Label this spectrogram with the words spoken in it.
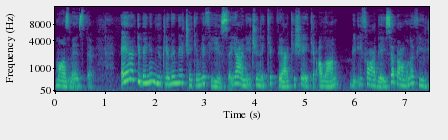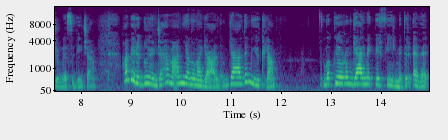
Mazmezdi. Eğer ki benim yüklemim bir çekimli fiilse yani içinde kip veya kişi eki alan bir ifade ise ben buna fiil cümlesi diyeceğim. Haberi duyunca hemen yanına geldim. Geldim yüklem. Bakıyorum gelmek bir fiil midir? Evet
